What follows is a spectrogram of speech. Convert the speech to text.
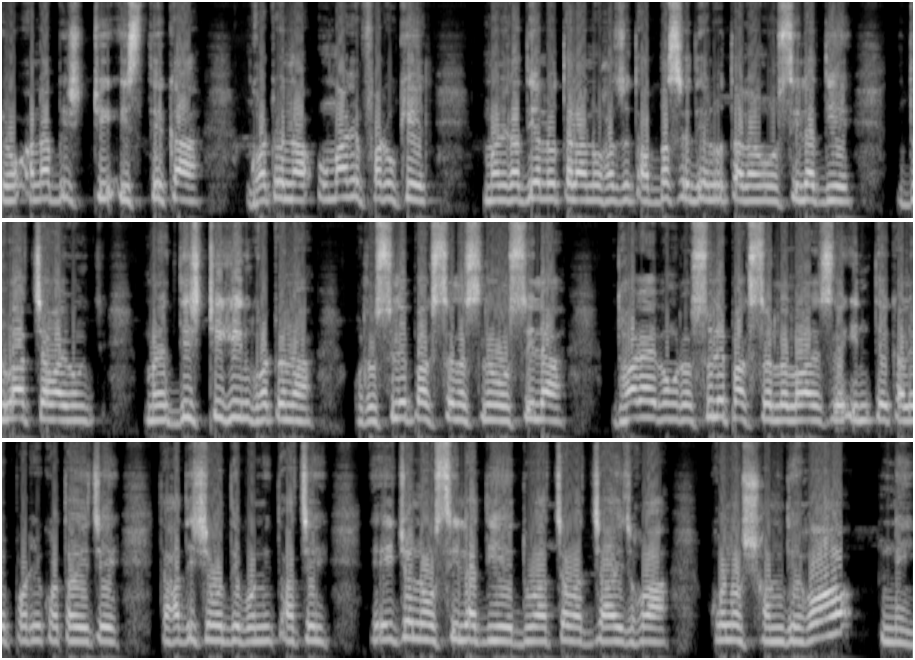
এবং অনাবৃষ্টি, ইস্তেকা ঘটনা উমারে ফারুকের মানে রাদিয়াল তালানু হজরত আব্বাস রাদিয়াল তালানু ওসিলা দিয়ে দোয়া চাওয়া এবং মানে দৃষ্টিহীন ঘটনা রসুলে পাক সাল্লাহ ওসিলা ধরা এবং রসুলে পাক সাল্লাহ ইন্তেকালের পরে কথা হয়েছে, তা হাদিসের মধ্যে বর্ণিত আছে। এই জন্য ওসিলা দিয়ে দোয়া চাওয়া জায়েজ হওয়া কোনো সন্দেহ নেই।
